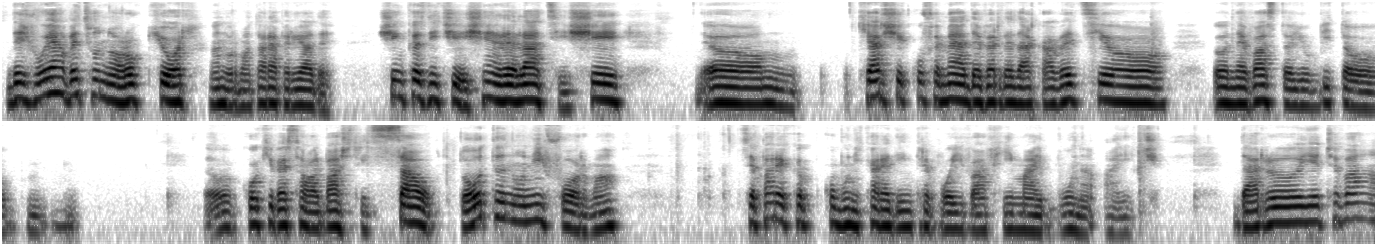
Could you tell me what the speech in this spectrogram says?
deci voi aveți un noroc chior în următoarea perioadă. Și în căsnicie, și în relații, și uh, chiar și cu femeia de verde, dacă aveți uh, nevastă, iubită, uh, cu ochii verzi sau albaștri, sau tot în uniformă, se pare că comunicarea dintre voi va fi mai bună aici. Dar uh, e ceva,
